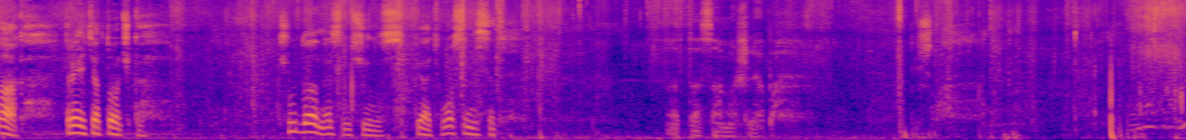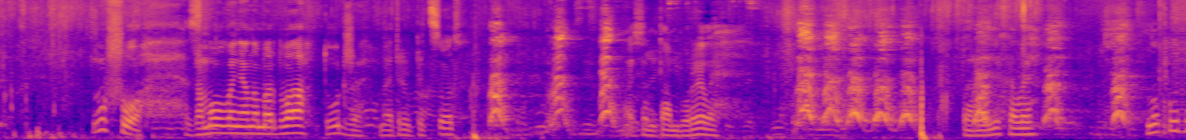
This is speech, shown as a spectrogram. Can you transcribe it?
Так, третя точка. Чуда не случилось. 5,80. А та сама шляпа. Пішла. Ну що, замовлення номер два тут же, метрів 500. Ось там бурили. Переїхали. Ну тут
